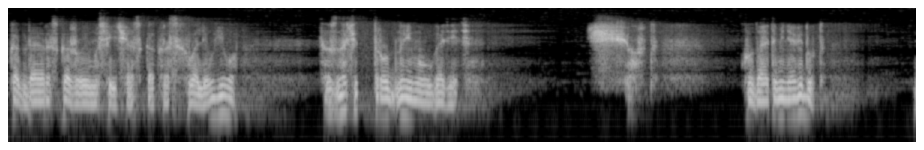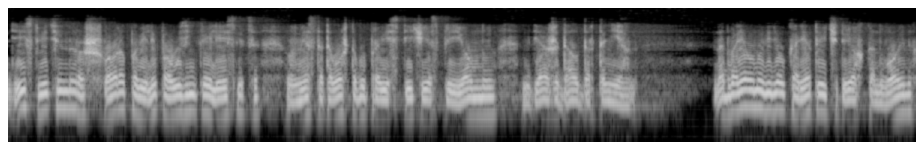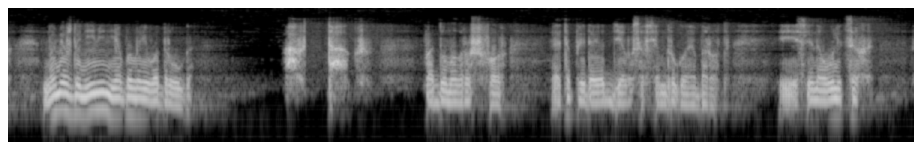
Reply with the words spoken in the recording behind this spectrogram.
когда я расскажу ему сейчас, как расхвалил его, то значит трудно ему угодить. Черт! Куда это меня ведут? Действительно, Рошфора повели по узенькой лестнице, вместо того, чтобы провести через приемную, где ожидал Д'Артаньян. На дворе он увидел карету и четырех конвойных, но между ними не было его друга. «Ах так!» — подумал Рошфор. «Это придает делу совсем другой оборот. И если на улицах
